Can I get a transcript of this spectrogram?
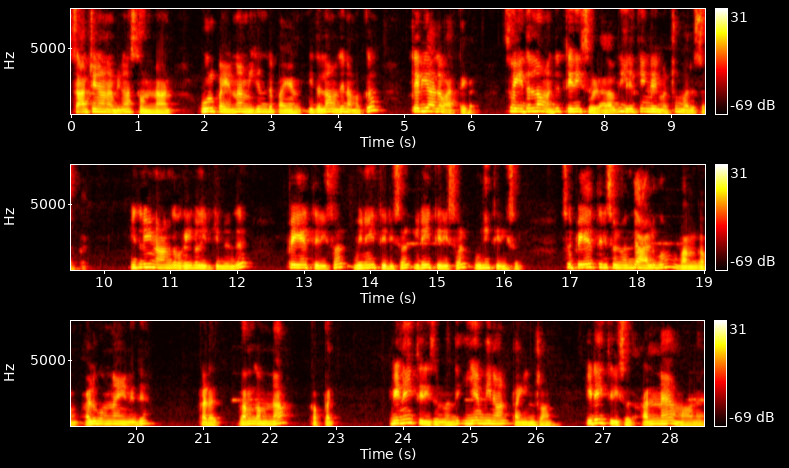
சாற்றினான் அப்படின்னா சொன்னான். ஊர் பயன்னா மிகுந்த பயன். இதெல்லாம் வந்து நமக்கு தெரியாத வார்த்தைகள். ஸோ இதெல்லாம் வந்து தெரி சொல் அதாவது இலக்கியங்களில் மற்றும் மறு சொற்கள் இதுலேயும் நான்கு வகைகள் இருக்கின்றது. பெயர் தெரிசொல் வினை தெரிசொல் இடை உரி தெரிசொல். ஸோ பெயர் திரிசொல் வந்து அழுவம் வங்கம். அழுவம்னா என்னது? கடல். வங்கம்னா கப்பல். வினை தெரிசொல் வந்து இயம்பினான் பயின்றான். இடை அன்ன மான.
